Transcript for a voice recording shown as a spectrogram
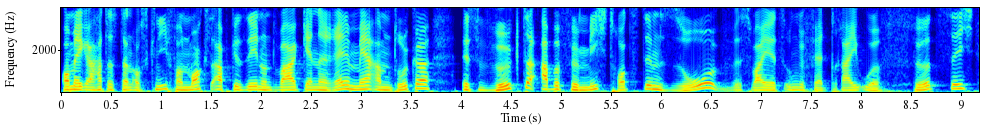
Omega hat es dann aufs Knie von Mox abgesehen und war generell mehr am Drücker. Es wirkte aber für mich trotzdem so, es war jetzt ungefähr 3.40 Uhr,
